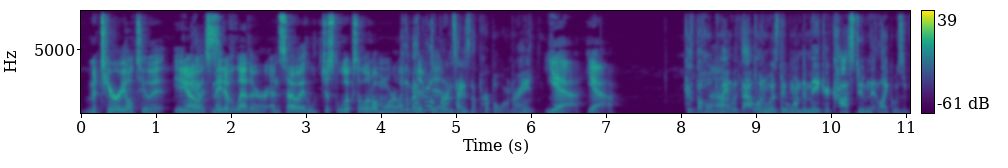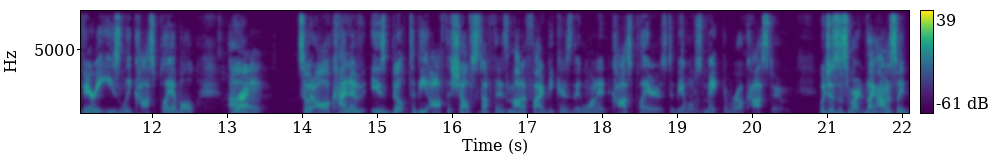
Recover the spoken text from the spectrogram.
material to it. You know, Yes. it's made of leather, and so it just looks a little more Well, like the Batgirl. Burnside is the purple one, right? Yeah, yeah, Because the whole point Oh. with that one was they wanted to make a costume that like was very easily cosplayable. Um, right. So it all kind of is built to be off the shelf stuff that is modified because they wanted cosplayers to be able to just make the real costume, which is a smart. Like honestly,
